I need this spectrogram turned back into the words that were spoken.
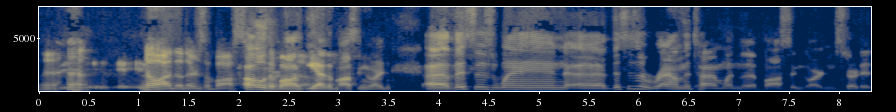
no, there's the Boston. Oh, the Boston. Yeah, the Boston Garden. Uh, this is when. Uh, this is around the time when the Boston Garden started.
